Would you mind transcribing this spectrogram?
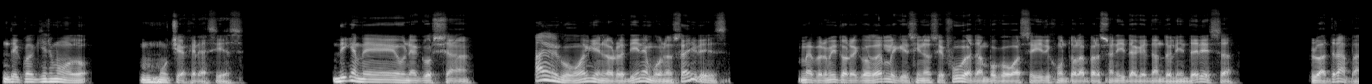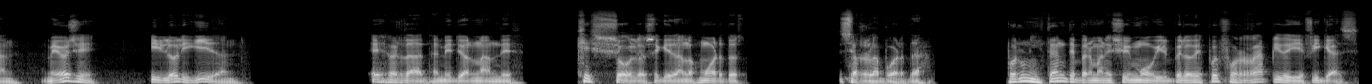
De cualquier modo, muchas gracias. Dígame una cosa. ¿Algo o alguien lo retiene en Buenos Aires? Me permito recordarle que si no se fuga tampoco va a seguir junto a la personita que tanto le interesa. Lo atrapan, ¿me oye? Y lo liquidan. Es verdad, admitió Hernández. Qué solo se quedan los muertos. Cerró la puerta. Por un instante permaneció inmóvil, pero después fue rápido y eficaz.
